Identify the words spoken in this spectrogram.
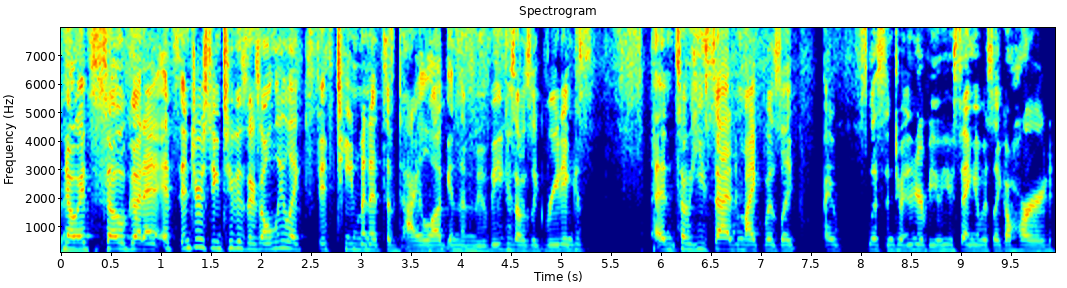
no, it's so good. And it's interesting too because there's only like 15 minutes of dialogue in the movie because I was like reading because and so he said Mike was like I listened to an interview. He was saying it was like a hard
